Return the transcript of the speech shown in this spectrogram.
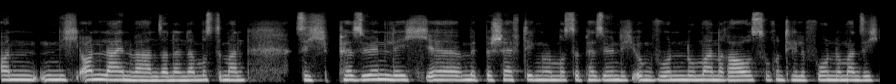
on, nicht online waren, sondern da musste man sich persönlich äh, mit beschäftigen. Man musste persönlich irgendwo Nummern raussuchen, Telefonnummern, sich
